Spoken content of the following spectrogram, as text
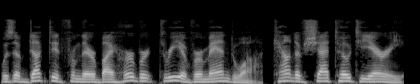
was abducted from there by Herbert III of Vermandois, Count of Château-Thierry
